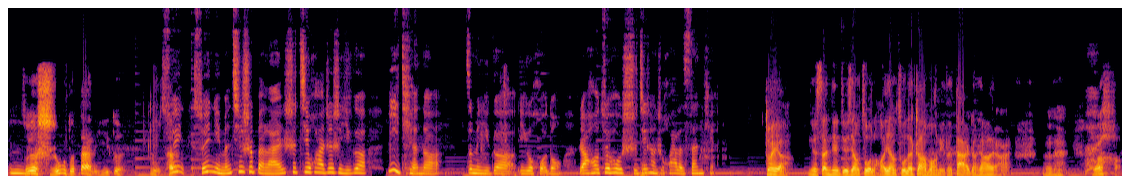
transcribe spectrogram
嗯，所以食物就带了一顿。所以，所以你们其实本来是计划这是一个一天的这么一个一个活动，然后最后实际上是花了三天。对呀。那三天就像坐牢一样，坐在帐篷里头，大着长小脸儿。嗯，我说好，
